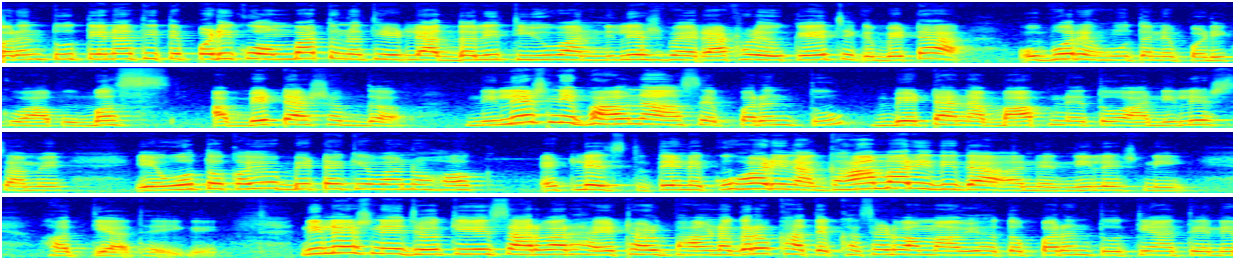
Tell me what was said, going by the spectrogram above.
પરંતુ તેનાથી તે પડીકું અંબાતું નથી એટલે આ દલિત યુવાન નિલેશભાઈ રાઠોડ એવું કહે છે કે, બેટા, ઊભો રે, હું તને પડીકું આપું. બસ, આ બેટા શબ્દ નિલેશની ભાવના હશે, પરંતુ બેટાના બાપને તો આ નિલેશ સામે એવો તો કયો બેટા કહેવાનો હક? એટલે જ તેને કુહાડીના ઘા મારી દીધા અને નિલેશની હત્યા થઈ ગઈ. નિલેશને જો કે સારવાર હેઠળ ભાવનગર ખાતે ખસેડવામાં આવ્યો હતો, પરંતુ ત્યાં તેને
